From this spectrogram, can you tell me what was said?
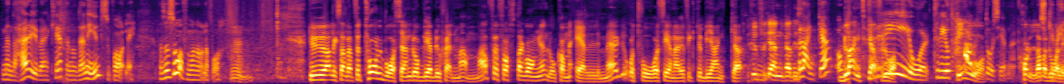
Men det här är ju verkligheten och den är ju inte så farlig. Alltså så får man hålla på. Du Alexandra, för 12 år sedan då blev du själv mamma för första gången. Då kom Elmer och två år senare fick du Bianca. Hur förändrades... Blanka och Blanka, tre förlåt. år, tre och ett Tre halvt år. år senare. Kolla vad dåligt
